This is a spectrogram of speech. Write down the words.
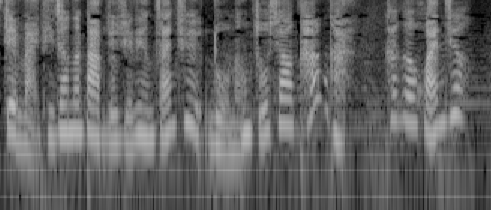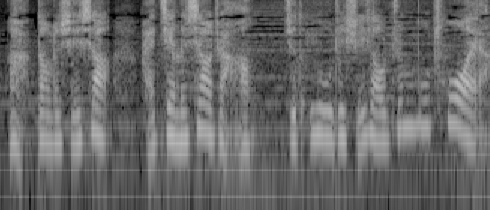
这买提江的爸爸就决定，咱去鲁能足校看看，看看环境啊。到了学校，还见了校长，觉得哟，这学校真不错呀，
